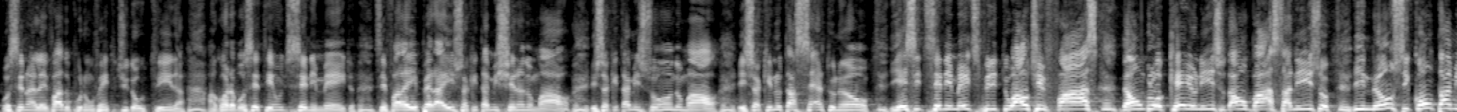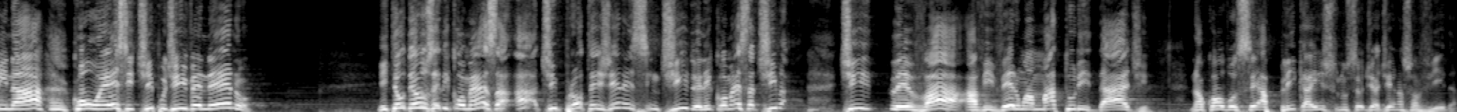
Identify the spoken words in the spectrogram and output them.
você não é levado por um vento de doutrina, agora você tem um discernimento. Você fala aí, peraí, isso aqui está me cheirando mal, isso aqui está me soando mal, isso aqui não está certo não. E esse discernimento espiritual te faz dar um bloqueio nisso, dar um não basta nisso e não se contaminar com esse tipo de veneno. Então Deus ele começa a te proteger nesse sentido, ele começa a te, te levar a viver uma maturidade na qual você aplica isso no seu dia a dia, na sua vida.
